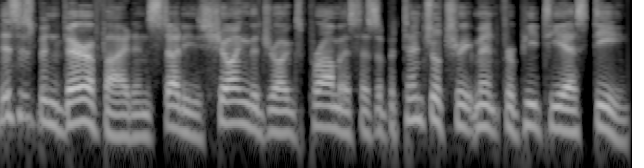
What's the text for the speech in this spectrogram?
This has been verified in studies showing the drug's promise as a potential treatment for PTSD.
